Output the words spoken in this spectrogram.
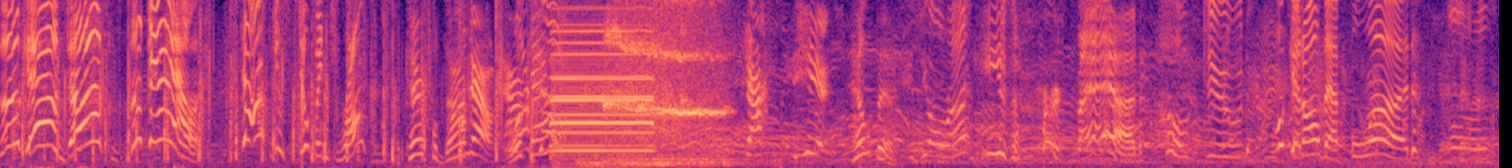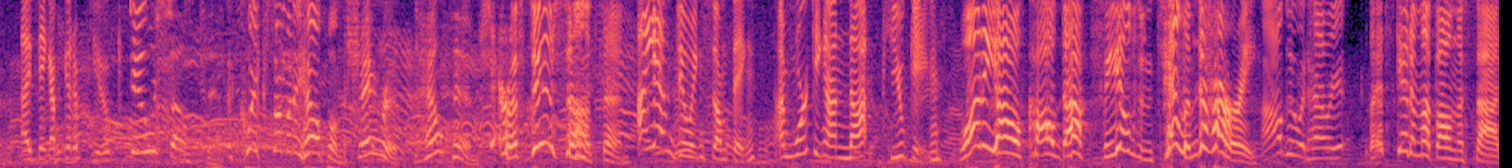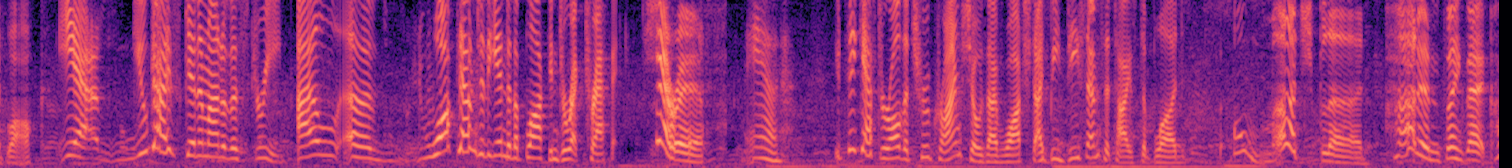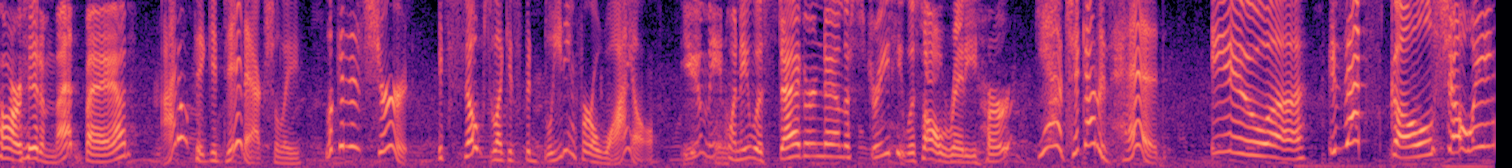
Look out, Doc! Look out! Stop, you stupid drunk! Careful, Doc. Look out! Look Watch out! Doc, here. Help him. Is he alright? He's hurt bad. Oh, dude, look at all that blood. Oh, I think I'm gonna puke. Do something. Uh, quick, somebody help him! Sheriff, help him. Sheriff, do something! I am doing something. I'm working on not puking. One of y'all call Doc Fields and tell him to hurry. I'll do it, Harriet. Let's get him up on the sidewalk. Yeah, you guys get him out of the street. I'll, uh, walk down to the end of the block and direct traffic. Sheriff! Man, you'd think after all the true crime shows I've watched, I'd be desensitized to blood. So much blood. I didn't think that car hit him that bad. I don't think it did, actually. Look at his shirt. It's soaked like it's been bleeding for a while. You mean when he was staggering down the street, he was already hurt? Yeah, check out his head. Ew, uh, is that skull showing?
